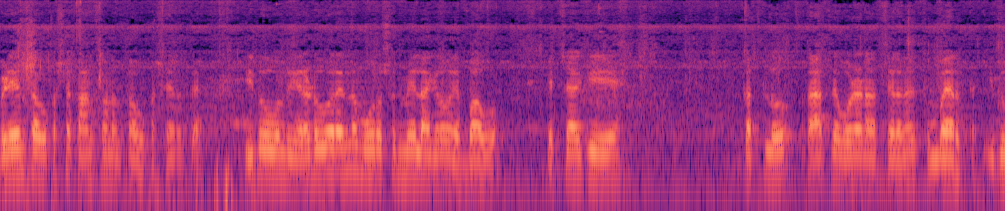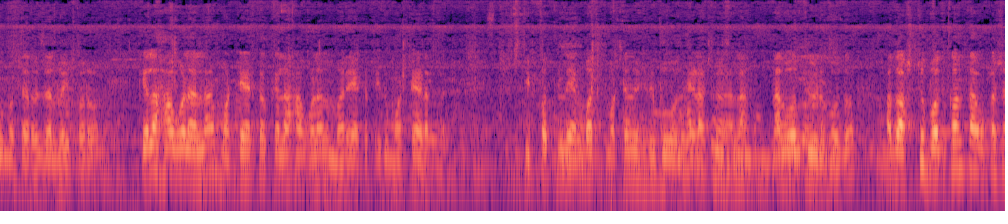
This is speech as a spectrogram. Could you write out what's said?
ಬೆಳೆಯುವಂಥ ಅವಕಾಶ ಕಾಣಿಸ್ಕೊಳ್ಳೋಂಥ ಅವಕಾಶ ಇರುತ್ತೆ. ಇದು ಒಂದು ಎರಡೂವರೆಯಿಂದ ಮೂರು ವರ್ಷದ ಮೇಲಾಗಿರೋ ಹೆಬ್ಬಾವು. ಹೆಚ್ಚಾಗಿ ಕತ್ಲು, ರಾತ್ರಿ ಓಡಾಡೋ ಚಲನೆ ತುಂಬ ಇರುತ್ತೆ. ಇದು ಮತ್ತು ರಜಲ್ ವೈಪರು. ಕೆಲ ಹಾವುಗಳೆಲ್ಲ ಮೊಟ್ಟೆ ಇಡ್ತಾವೆ ಕೆಲ ಹಾವುಗಳೆಲ್ಲ ಮರಿ ಹಾಕುತ್ತೆ. ಇದು ಮೊಟ್ಟೆ ಇಡುತ್ತೆ ಇಪ್ಪತ್ತರಿಂದ ಎಂಬತ್ತು ಮೊಟ್ಟೆನೂ ಹಿಡಬಹುದು ಹೇಳೋಕ್ಕಾಗಲ್ಲ. ನಲ್ವತ್ತು ಇಡ್ಬೋದು ಅದು ಅಷ್ಟು ಬದುಕೋಂಥ ಅವಕಾಶ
